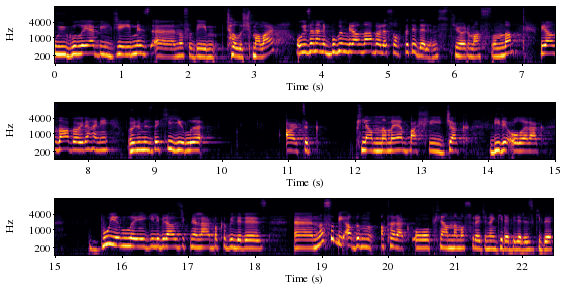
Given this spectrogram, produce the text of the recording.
uygulayabileceğimiz e, nasıl diyeyim çalışmalar. O yüzden hani bugün biraz daha böyle sohbet edelim istiyorum aslında. Biraz daha böyle hani önümüzdeki yılı artık planlamaya başlayacak biri olarak bu yılla ilgili birazcık neler bakabiliriz? Ee, nasıl bir adım atarak o planlama sürecine girebiliriz gibi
